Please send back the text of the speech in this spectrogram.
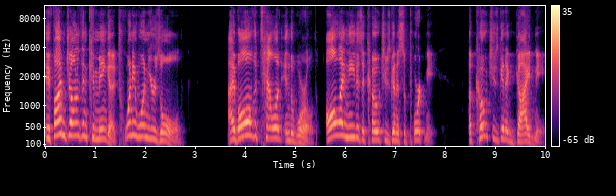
If I'm Jonathan Kuminga, 21 years old, I have all the talent in the world. All I need is a coach who's going to support me, a coach who's going to guide me.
